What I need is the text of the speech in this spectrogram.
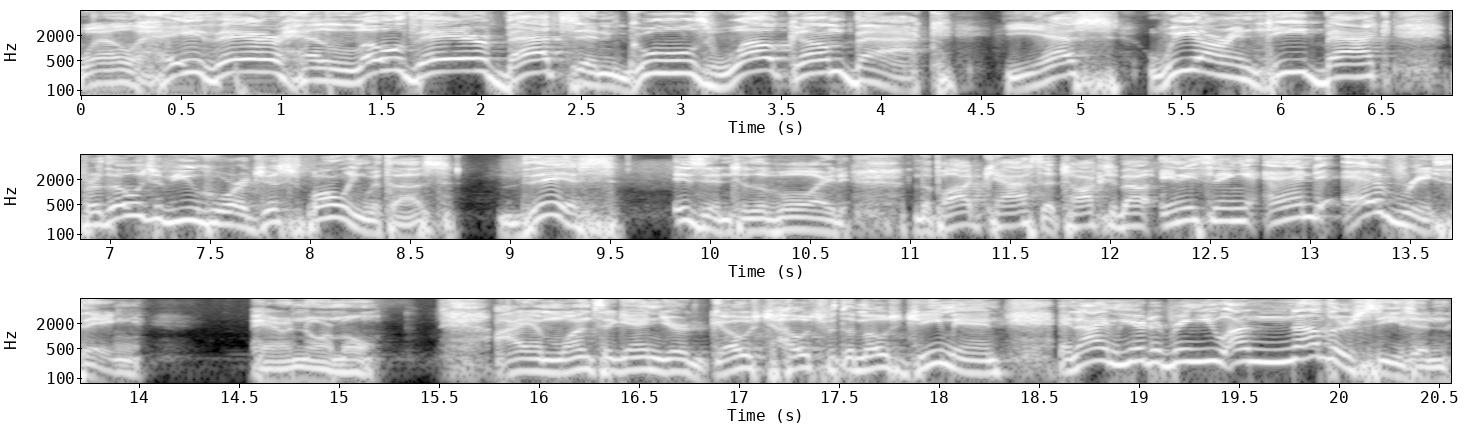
Well, hey there, hello there, bats and ghouls, welcome back. Yes, we are indeed back. For those of you who are just falling with us, this is Into the Void, the podcast that talks about anything and everything paranormal. I am once again your ghost host with the most G Man, and I'm here to bring you another season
